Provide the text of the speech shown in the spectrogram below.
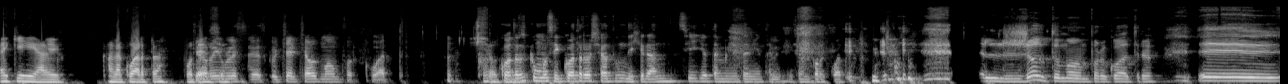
X al- a la cuarta Qué potencia. horrible se escucha el Shoutmon por 4. Por Shotgun. cuatro es como si cuatro Shoutun dijeran, sí, yo también, yo también, también, son por cuatro. El Joutomon por 4. Eh,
